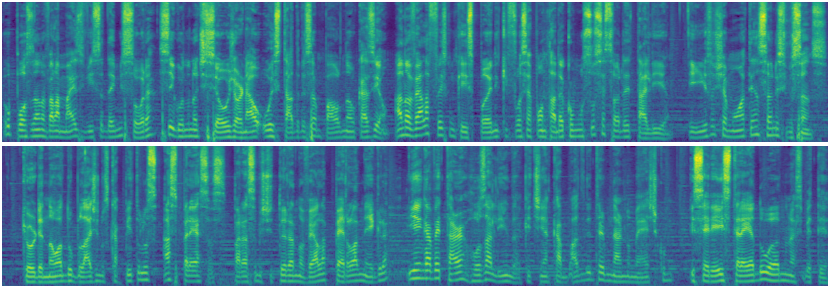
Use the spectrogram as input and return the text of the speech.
o posto da novela mais vista da emissora, segundo noticiou o jornal O Estado de São Paulo na ocasião. A novela fez com que Hispanic fosse apontada como sucessora de Thalia, e isso chamou a atenção de Silvio Santos, que ordenou a dublagem dos capítulos às pressas para substituir a novela Pérola Negra e engavetar Rosalinda, que tinha acabado de terminar no México e seria a estreia do ano no SBT.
